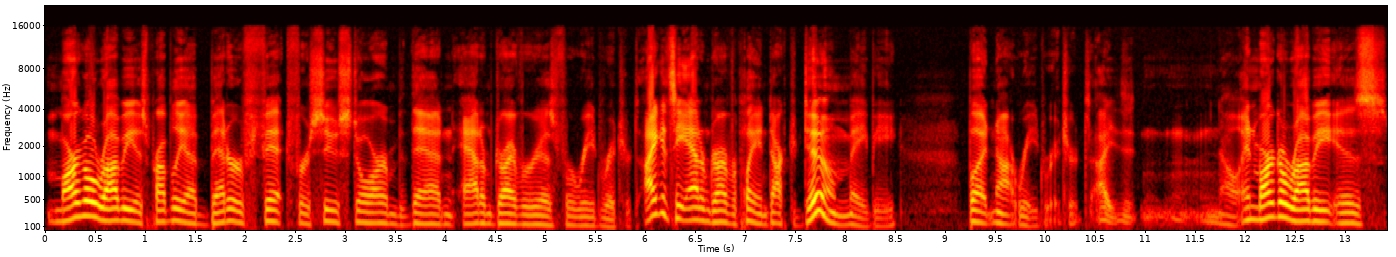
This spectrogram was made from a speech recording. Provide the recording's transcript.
Margot Robbie is probably a better fit for Sue Storm than Adam Driver is for Reed Richards. I could see Adam Driver playing Doctor Doom, maybe, but not Reed Richards. I no, and Margot Robbie is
